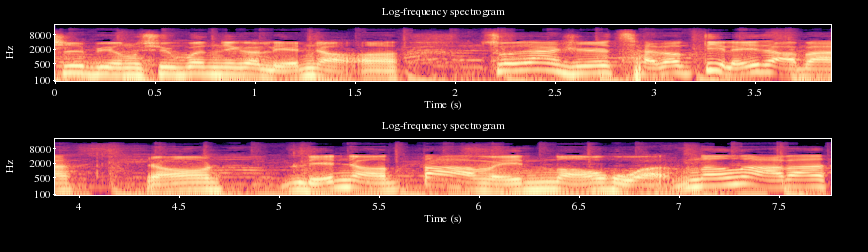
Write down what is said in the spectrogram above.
士兵去问那个连长啊，作战时踩到地雷咋办？然后连长大为恼火，能咋办？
